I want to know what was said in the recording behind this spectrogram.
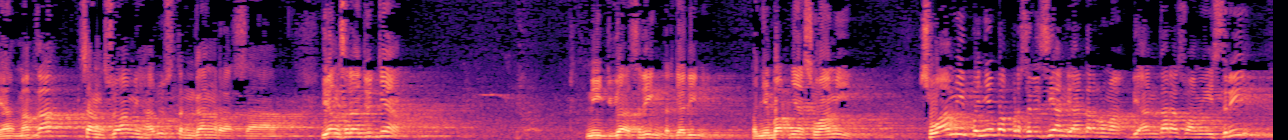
Ya, maka sang suami harus tenggang rasa. Yang selanjutnya, ini juga sering terjadi nih. Penyebabnya suami. Suami penyebab perselisihan di antara rumah di antara suami istri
